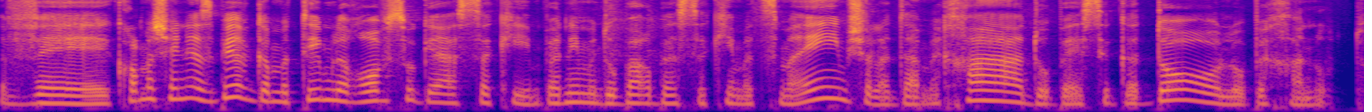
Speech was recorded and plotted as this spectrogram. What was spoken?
וכל מה שאני אסביר גם מתאים לרוב סוגי העסקים, בין אם מדובר בעסקים עצמאיים של אדם אחד, או בעסק גדול, או בחנות.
